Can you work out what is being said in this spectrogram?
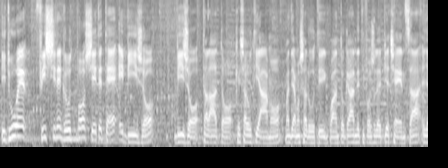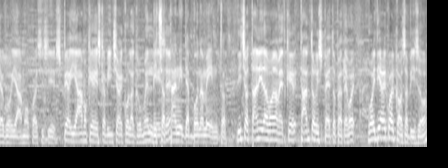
i due fissi nel gruppo siete te e Biso. Biso, tra l'altro, che salutiamo, mandiamo saluti in quanto grande tifoso del Piacenza e gli auguriamo qualsiasi. Speriamo che riesca a vincere con la Grumellese. 18 anni di abbonamento. 18 anni da abbonamento, che tanto rispetto per te. Vuoi, vuoi dire qualcosa, Biso?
